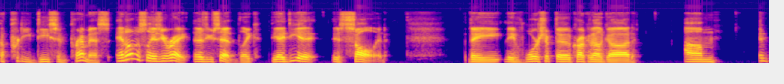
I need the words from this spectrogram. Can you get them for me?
a pretty decent premise and honestly as you're right as you said like the idea is solid they they've worshipped the crocodile god um and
